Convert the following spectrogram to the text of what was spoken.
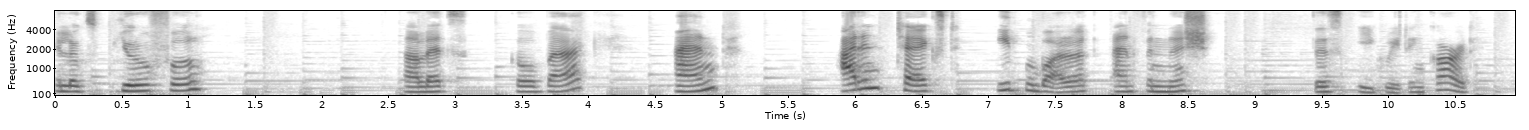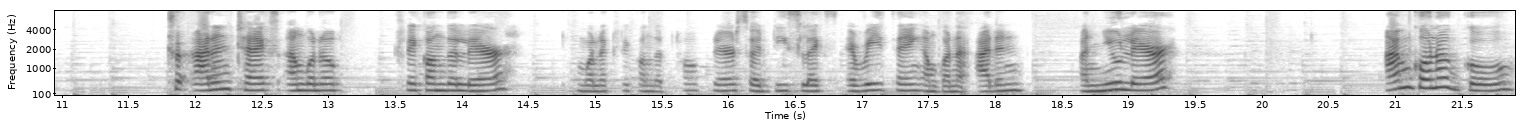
it looks beautiful. Now let's go back and add in text Eid Mubarak and finish this e-greeting card. To add in text, I'm gonna click on the layer I'm going to click on the top layer so it deselects everything. I'm going to add in a new layer. I'm going to go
